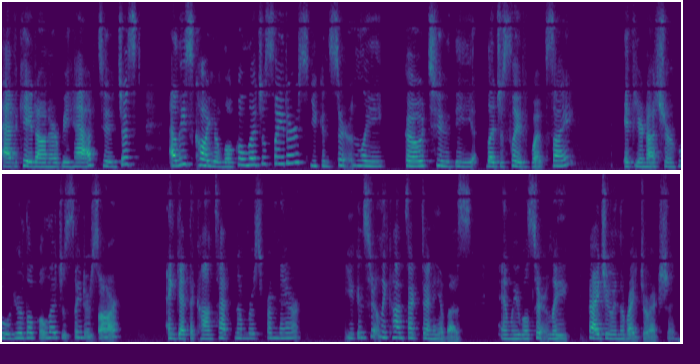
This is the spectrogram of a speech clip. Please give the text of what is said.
advocate on our behalf, to just at least call your local legislators. You can certainly go to the legislative website if you're not sure who your local legislators are and get the contact numbers from there. You can certainly contact any of us and we will certainly guide you in the right direction.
